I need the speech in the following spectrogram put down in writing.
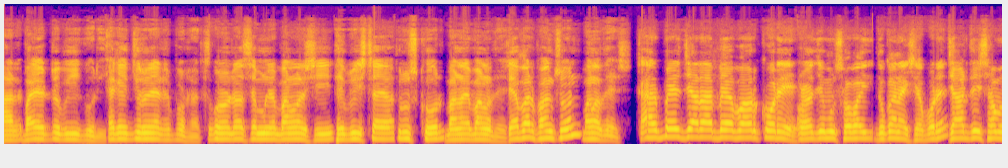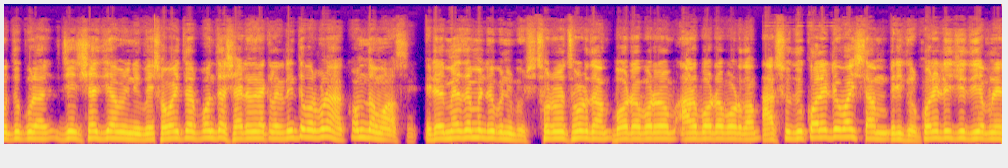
আর বাইরেটা বিক্রি করি। এক একজনের একটা প্রোডাক্ট কোনটা আছে মানে বাংলাদেশি ফেব্রিক্সটা তুরস্কর বানায় Bangladesh. Labour function Bangladesh. Carpet যারা ব্যবহার করে, ওরা যেমন সবাই দোকান আসে পরে যার যে সামর্থ্য কুড়ায় যে সাইজ আমি নিবে, সবাই তো পঞ্চাশ, ষাট হাজার, এক লাখ নিতে পারব না। কম দামও আছে। এটা মেজারমেন্টের উপর নির্ভর ছোট ছোট দাম, বড় বড়, আর বড় বড় দাম। আর শুধু কোয়ালিটি ওয়াইজ দাম বেরি করুন কোয়ালিটি যদি আপনার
